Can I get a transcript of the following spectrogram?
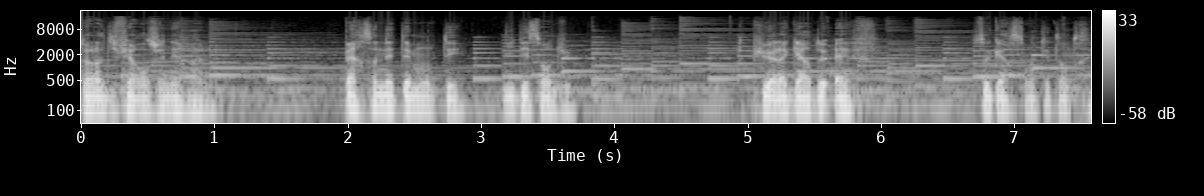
dans l'indifférence générale. Personne n'était monté ni descendu. Puis à la gare de F, ce garçon était entré.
